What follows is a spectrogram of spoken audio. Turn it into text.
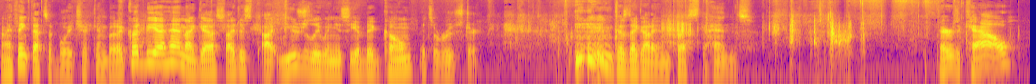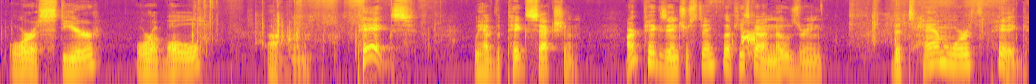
And I think that's a boy chicken, but it could be a hen, I guess. I just, I, usually when you see a big comb, it's a rooster. Because they gotta impress the hens. There's a cow, or a steer, or a bull. Um, pigs! We have the pig section. Aren't pigs interesting? Look, he's got a nose ring. The Tamworth pig.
